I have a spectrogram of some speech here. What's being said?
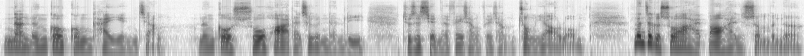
那能够公开演讲、能够说话的这个能力，就是显得非常非常重要喽。那这个说话还包含什么呢？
